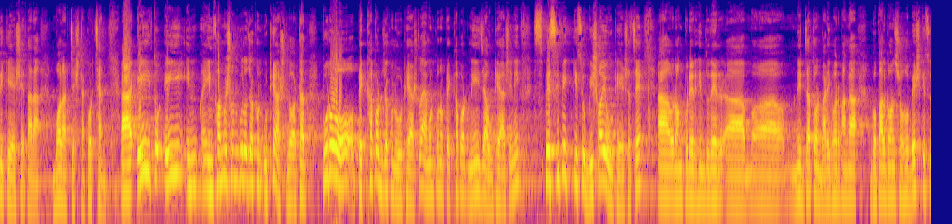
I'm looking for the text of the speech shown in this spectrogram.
দিকে এসে তারা বলার চেষ্টা করছেন। এই তো এই ইনফরমেশনগুলো যখন উঠে আসলো, অর্থাৎ পুরো প্রেক্ষাপট যখন উঠে আসলো, এমন কোনো প্রেক্ষাপট নেই যা উঠে আসেনি। স্পেসিফিক কিছু বিষয়ও উঠে এসেছে। রংপুরের হিন্দুদের নির্যাতন, বাড়িঘর ভাঙা, গোপালগঞ্জ সহ বেশ কিছু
